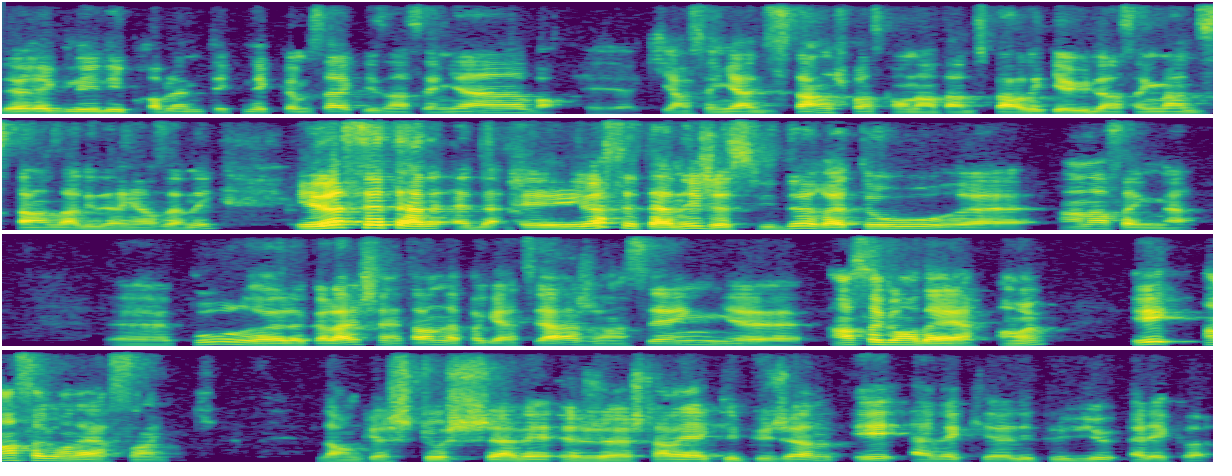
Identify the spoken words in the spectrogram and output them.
de régler les problèmes techniques comme ça avec les enseignants, bon, euh, qui enseignaient à distance. Je pense qu'on a entendu parler qu'il y a eu de l'enseignement à distance dans les dernières années. Et là, cette année, et là, cette année je suis de retour euh, en enseignement. Euh, pour le Collège Saint-Anne de la Pocatière, j'enseigne en secondaire 1 et en secondaire 5. Donc, je touche avec, je, travaille avec les plus jeunes et avec les plus vieux à l'école.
